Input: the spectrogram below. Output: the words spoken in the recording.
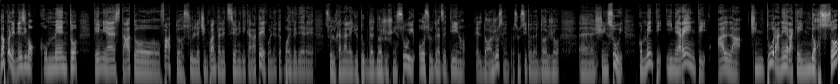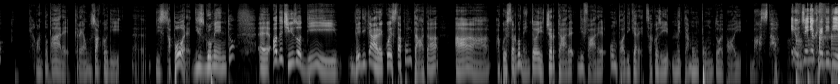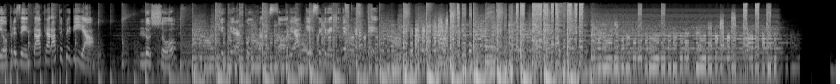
Dopo l'ennesimo commento che mi è stato fatto sulle 50 lezioni di karate, quelle che puoi vedere sul canale YouTube del Dojo Shinsui o sul gazzettino del Dojo, sempre sul sito del Dojo eh, Shinsui, commenti inerenti alla cintura nera che indosso, che a quanto pare crea un sacco di eh, di sapore, di sgomento, eh, ho deciso di dedicare questa puntata a, a questo argomento e cercare di fare un po' di chiarezza, così mettiamo un punto e poi basta. Eugenio Credidio presenta Karatepedia, lo show che ti racconta la storia e i segreti del karate.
